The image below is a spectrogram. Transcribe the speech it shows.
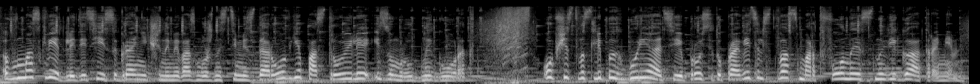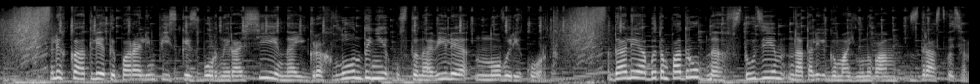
В Москве для детей с ограниченными возможностями здоровья построили изумрудный город. Общество слепых Бурятии просит у правительства смартфоны с навигаторами. Легкоатлеты паралимпийской сборной России на играх в Лондоне установили новый рекорд. Далее об этом подробно в студии Наталья Гамаюнова. Здравствуйте.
